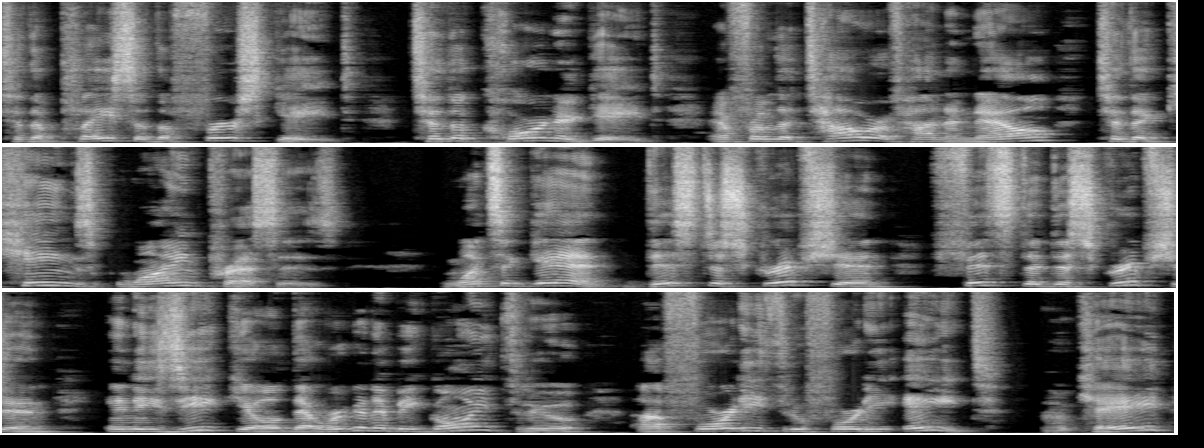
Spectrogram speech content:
to the place of the first gate to the corner gate and from the tower of Hananel to the king's wine presses. Once again, this description fits the description in Ezekiel that we're going to be going through uh, 40 through 48. Okay.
